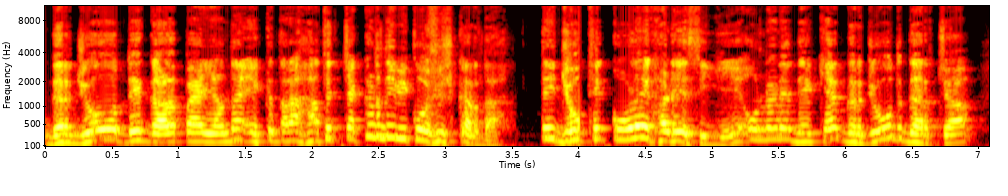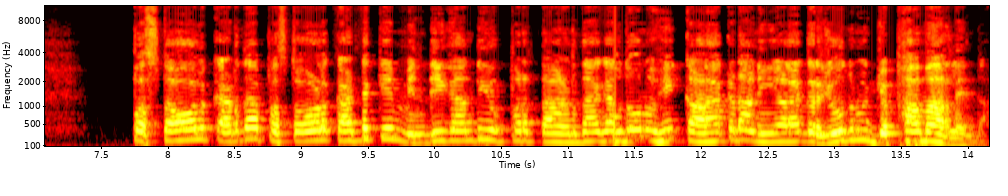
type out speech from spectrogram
ਗਰਜੋਤ ਦੇ ਗਲ ਪੈ ਜਾਂਦਾ, ਇੱਕ ਤਰ੍ਹਾਂ ਹੱਥ ਚੱਕਣ ਦੀ ਵੀ ਕੋਸ਼ਿਸ਼ ਕਰਦਾ। ਤੇ ਜੋ ਉੱਥੇ ਕੋਲੇ ਖੜੇ ਸੀਗੇ, ਉਹਨਾਂ ਨੇ ਦੇਖਿਆ ਗਰਜੋਤ ਗਰਚਾ ਪਿਸਤੌਲ ਕੱਢਦਾ, ਪਿਸਤੌਲ ਕੱਢ ਕੇ ਮਿੰਦੀ ਗਾਂਧੀ ਉੱਪਰ ਤਾਣਦਾਗਾ, ਉਦੋਂ ਨੂੰ ਹੀ ਕਾਲਾ ਕਢਾਣੀ ਵਾਲਾ ਗਰਜੋਤ ਨੂੰ ਜੱਫਾ ਮਾਰ ਲੈਂਦਾ।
